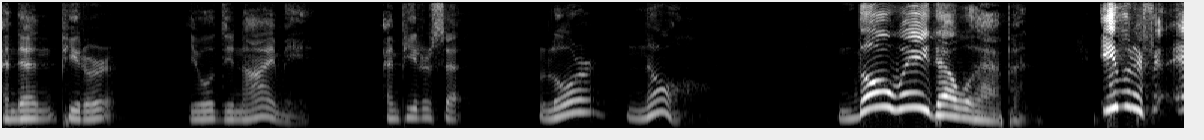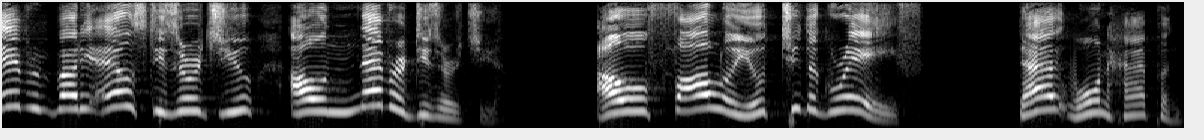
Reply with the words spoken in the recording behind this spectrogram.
And then Peter, you will deny me. And Peter said, Lord, no. No way that will happen. Even if everybody else deserts you, I will never desert you. I will follow you to the grave. That won't happen.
